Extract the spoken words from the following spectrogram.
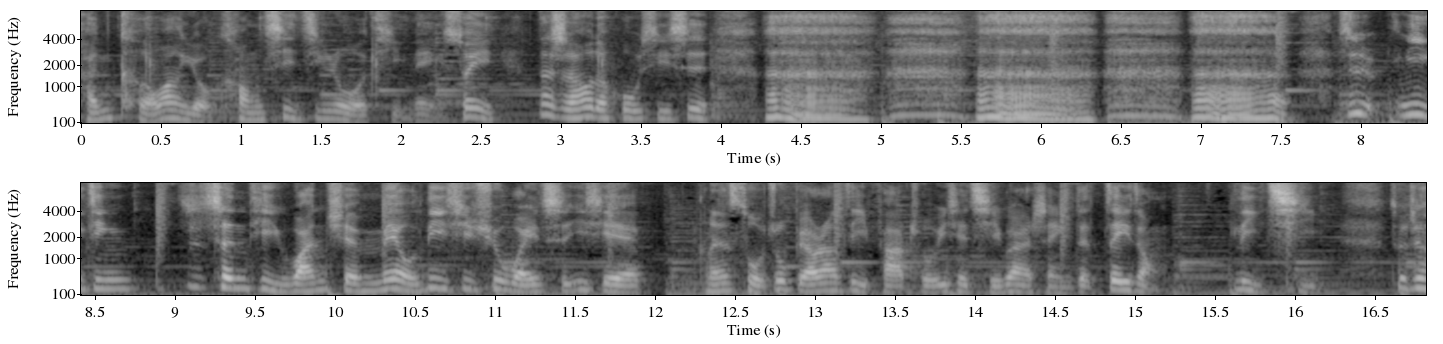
很渴望有空气进入我体内，所以那时候的呼吸是啊啊啊，是你已经身体完全没有力气去维持一些。可能锁住，不要让自己发出一些奇怪的声音的这一种力气，就这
